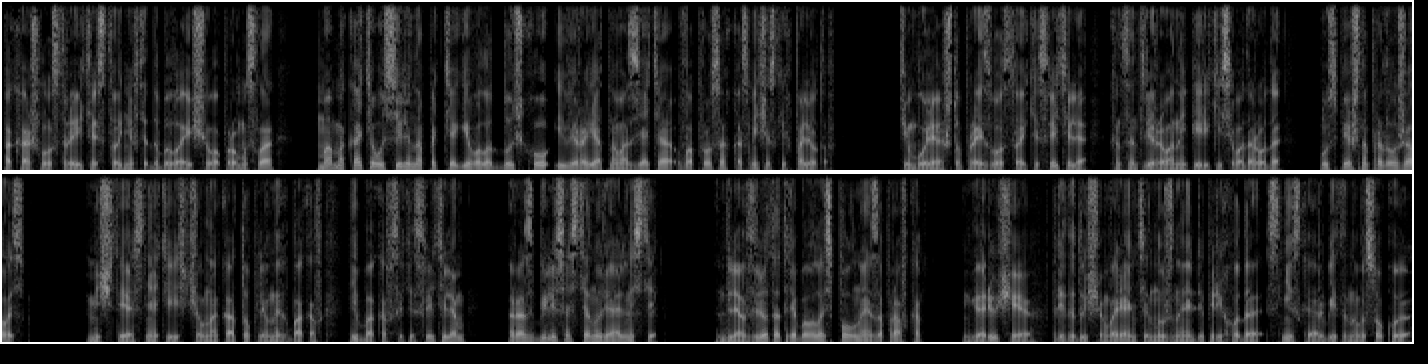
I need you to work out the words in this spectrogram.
Пока шло строительство нефтедобывающего промысла, мама Катя усиленно подтягивала дочку и вероятного зятя в вопросах космических полетов. Тем более, что производство окислителя, концентрированной перекиси водорода, успешно продолжалось. Мечты о снятии из челнока топливных баков и баков с окислителем разбились о стену реальности. Для взлета требовалась полная заправка, Горючее, в предыдущем варианте нужное для перехода с низкой орбиты на высокую,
